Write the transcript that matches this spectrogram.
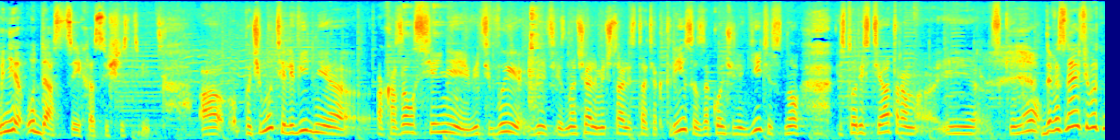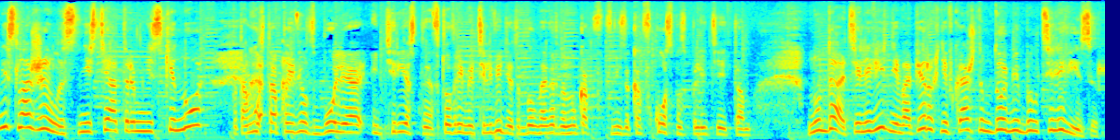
мне удастся их осуществить. А почему телевидение оказалось сильнее? Ведь вы ведь изначально мечтали стать актрисой, закончили ГИТИС, но история с театром и с кино... Да вы знаете, вот не сложилось ни с театром, ни с кино. Потому что появилось более интересное. В то время телевидение, это было, наверное, ну как, не знаю, как в космос полететь там. Ну да, телевидение, во-первых, не в каждом доме был телевизор.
